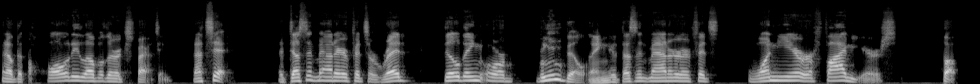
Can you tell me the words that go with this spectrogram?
and of the quality level they're expecting. That's it. It doesn't matter if it's a red building or blue building. It doesn't matter if it's one year or five years, but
